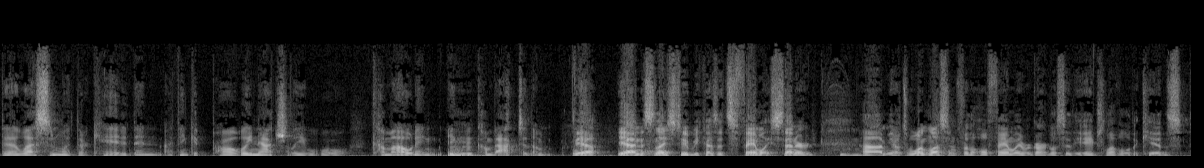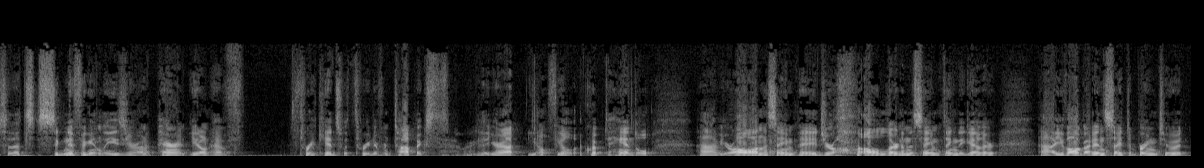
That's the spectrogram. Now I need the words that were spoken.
the lesson with their kid, then I think it probably naturally will come out and, and come back to them. Yeah, yeah, and it's nice too because it's family centered. Um, you know, it's one lesson for the whole family, regardless of the age level of the kids. So that's significantly easier on a parent. You don't have three kids with three different topics that you're not, you don't feel equipped to handle. Um, you're all on the same page. You're all, all learning the same thing together. Uh, you've all got insight to bring to it,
